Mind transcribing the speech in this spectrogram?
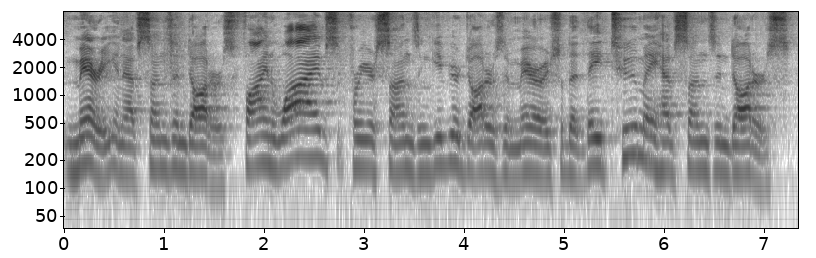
marry and have sons and daughters. Find wives for your sons and give your daughters in marriage so that they too may have sons and daughters.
